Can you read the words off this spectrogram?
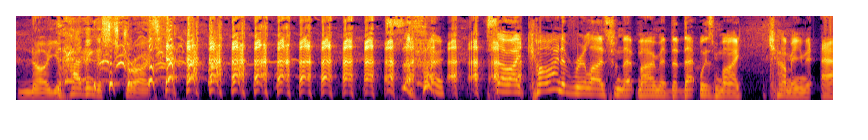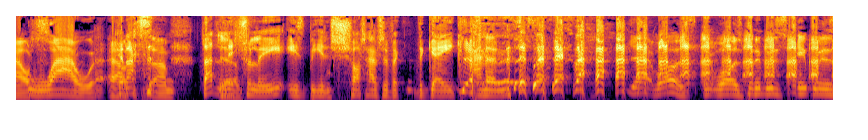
no, you're having a stroke? so, so I kind of realised from that moment that that was my coming out. Wow. Out, Can I um, that yeah. literally is being shot out of a, the gay cannon. yeah, it was. It was, but it was it was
